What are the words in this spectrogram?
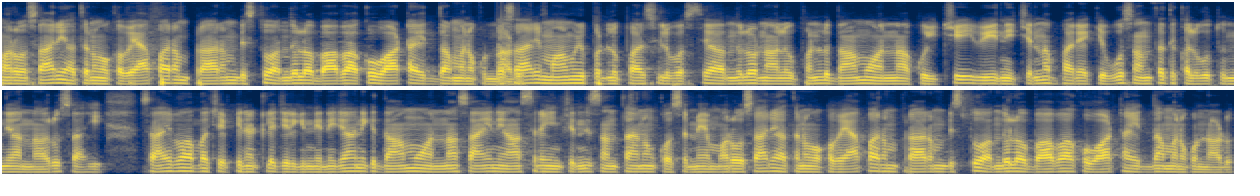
మరోసారి అతను ఒక వ్యాపారం ప్రారంభిస్తూ అందులో బాబాకు వాటా ఇద్దామనుకున్నాడు. ఒకసారి మామిడి పండ్లు పార్సిల్ వస్తే అందులో నాలుగు పండ్లు దాము అన్నాకు ఇచ్చి ఇవి నీ చిన్న భార్యకి ఇవ్వు సంతతి కలుగుతుంది అన్నారు సాయి. సాయిబాబా చెప్పినట్లే జరిగింది. నిజానికి దాము అన్న సాయిని ఆశ్రయించింది సంతానం కోసమే. మరోసారి అతను ఒక వ్యాపారం ప్రారంభిస్తూ అందులో బాబాకు వాటా ఇద్దామనుకున్నాడు.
